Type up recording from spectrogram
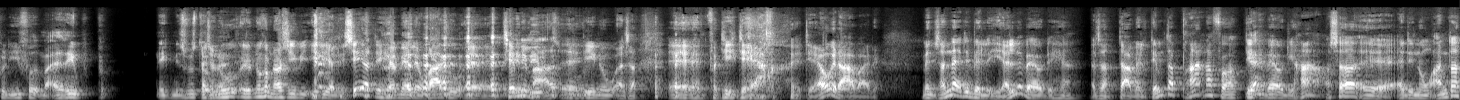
på lige fod. Altså, det er jo ikke misforstå. Altså nu, nu kan man også sige, at vi idealiserer det her med at lave radio øh, temmelig meget øh, lige nu, altså, øh, fordi det er, det er jo et arbejde. Men sådan er det vel i alle erhverv, det her. Altså, der er vel dem, der brænder for det ja. Erhverv, de har, og så øh, er det nogle andre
